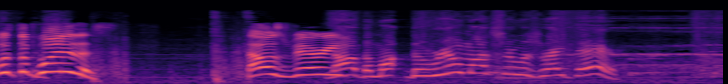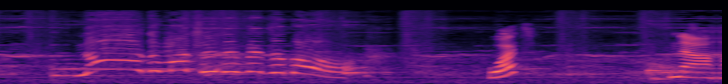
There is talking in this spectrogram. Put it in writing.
What's the point of this? That was very. No, the mo- the real monster was right there. No, the monster's invisible. What? Nah. I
